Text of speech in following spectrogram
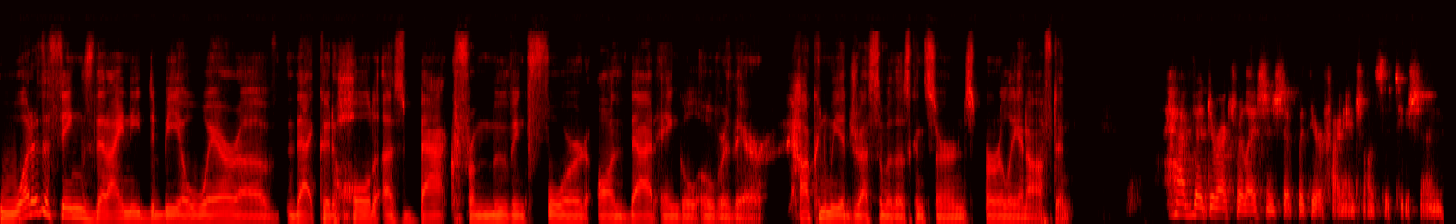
What are the things that I need to be aware of that could hold us back from moving forward on that angle over there? How can we address some of those concerns early and often? have a direct relationship with your financial institution.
